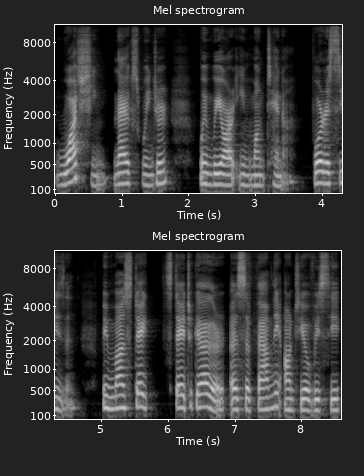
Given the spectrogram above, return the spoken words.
watch him next winter when we are in Montana for the season. We must stay, stay together as a family until we see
